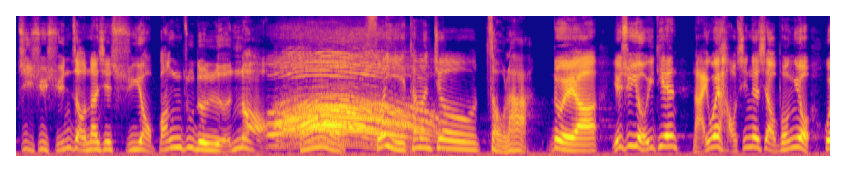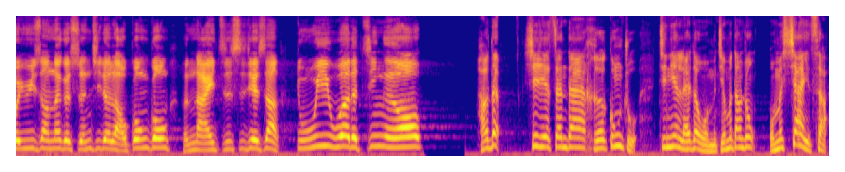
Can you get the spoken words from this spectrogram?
继续寻找那些需要帮助的人呐、哦，所以他们就走啦。对啊，也许有一天，哪一位好心的小朋友会遇上那个神奇的老公公和那一只世界上独一无二的金鹅哦。好的，谢谢三呆和公主今天来到我们节目当中。我们下一次啊，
